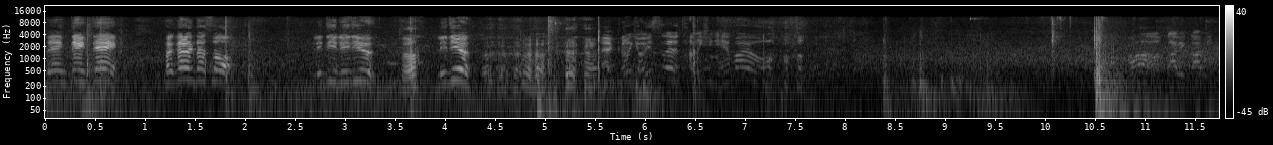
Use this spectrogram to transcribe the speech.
땡땡땡 발가락 땄어. 리디 리듀 어? 리듀. 아 그런 게 어딨어요. 당신이 해봐요. 아 까비 까비.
